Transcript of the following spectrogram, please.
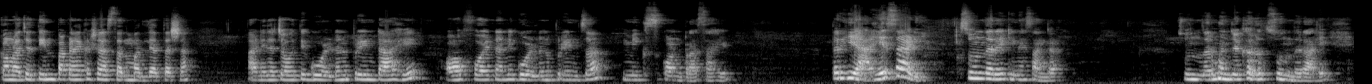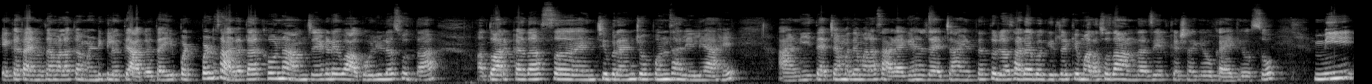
कमळाच्या तीन पाकळ्या कशा असतात मधल्या तशा. आणि त्याच्यावरती गोल्डन प्रिंट आहे ऑफ व्हाईट आणि गोल्डन प्रिंटचा मिक्स कॉन्ट्रास्ट आहे. तर ही आहे साडी. सुंदर आहे की नाही सांगा? सुंदर म्हणजे खरंच सुंदर आहे. एका ताईनं तर मला कमेंट केली होती अगं ताई पटपट साड्या दाखव ना आमच्या इकडे वाघोलीला सुद्धा द्वारकादास यांची ब्रँच ओपन झालेली आहे आणि त्याच्यामध्ये मला साड्या घ्यायला जायच्या आहेत. तर तुझ्या साड्या बघितल्या की मला सुद्धा अंदाज येईल कशा घेऊ काय घेऊ. सो मी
